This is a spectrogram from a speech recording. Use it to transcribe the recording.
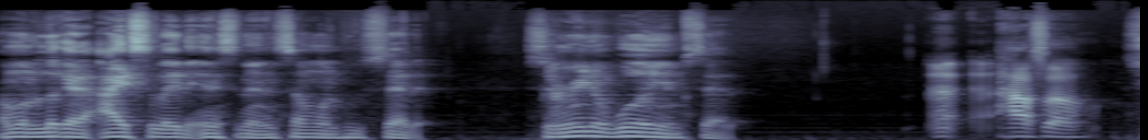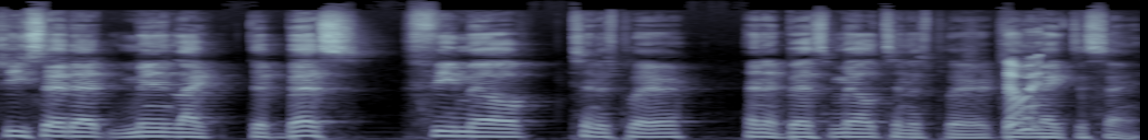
I want to look at an isolated incident and someone who said it. Serena Williams said it. uh, how so She said that men like the best female tennis player and the best male tennis player don't we- make the same.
